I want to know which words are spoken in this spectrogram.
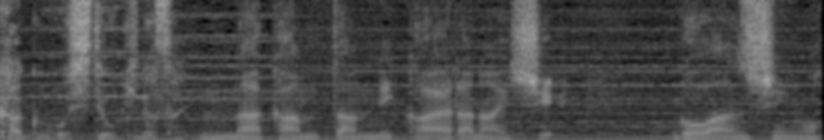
覚悟しておきなさい。んな簡単に帰らないしご安心を。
